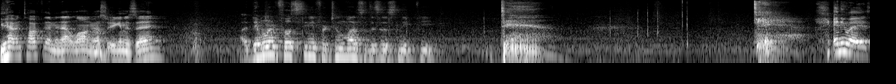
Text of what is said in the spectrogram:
You haven't talked to them in that long. That's what you're gonna say? Uh, they weren't supposed to see me for two months, so this is a sneak peek. Damn. Damn. Anyways,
